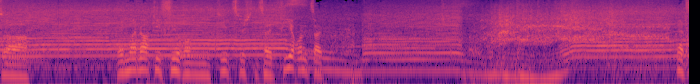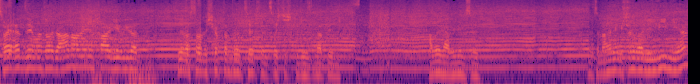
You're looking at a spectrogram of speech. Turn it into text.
So. Immer noch die Führung. Die Zwischenzeit 4 und Zeit. Ja, zwei Rennen sehen wir uns heute auch noch in den Frage hier wieder. Soll ich? Ich habe dann erzählt, wenn ich es richtig gelesen habe. Aber egal, wir nehmen es mit. Jetzt sind einige schon über die Linie.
